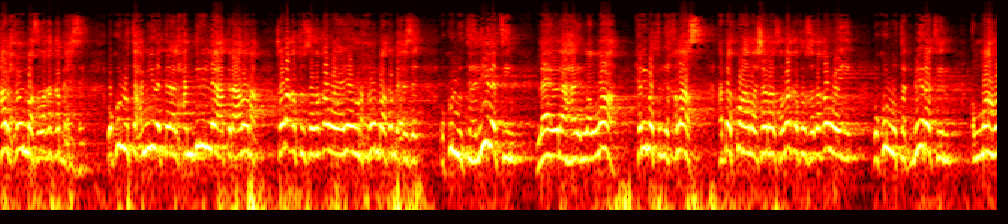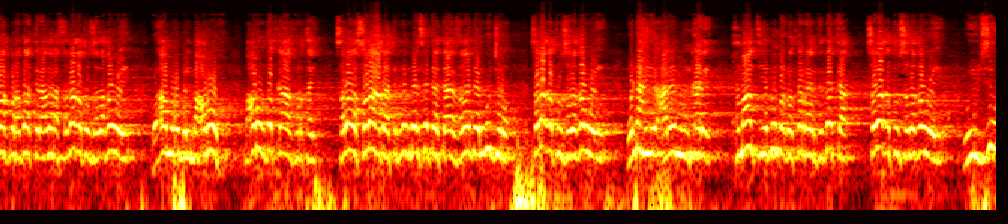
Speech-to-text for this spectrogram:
Hal xuun baa sadaqa ka bixisay. Wa kullu taxmiidatin alxamdu lilah had tirahdana sadaqatun sadaqa weeye ayaduna xuun baa ka bixisay. Wa kullu tahliilatin laa ilaaha ila allah kalimat likhlaas haddaad ku hadashana sadaqatun sadaqa weeye wa kullu takbiiratin allahu akbar haddaad tirahdana sadaqatun sadaqa weeye wa amru bilmacruuf macruuf dadka aad furtay salaada salaha baa tiri dad meel iska taataagan salaadii lagu jiro. Sadaqatun sadaqa weeye wa nahyu cani lmunkari xumaanta iyo munkarkood ka reebtay dadka sadaqatun sadaqa weeye wayujziu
